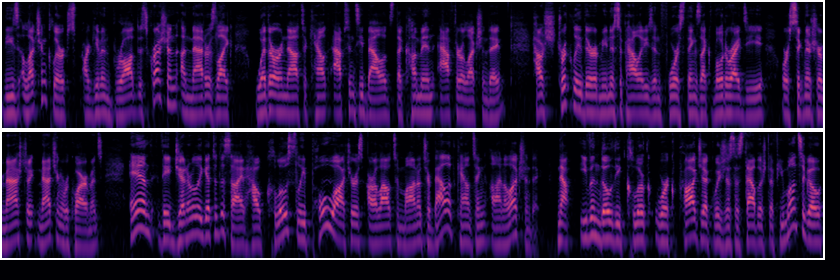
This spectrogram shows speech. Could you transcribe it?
these election clerks are given broad discretion on matters like whether or not to count absentee ballots that come in after Election Day, how strictly their municipalities enforce things like voter ID or signature matching requirements, and they generally get to decide how closely poll watchers are allowed to monitor ballot counting on Election Day. Now, even though the Clerk Work Project was just established a few months ago,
